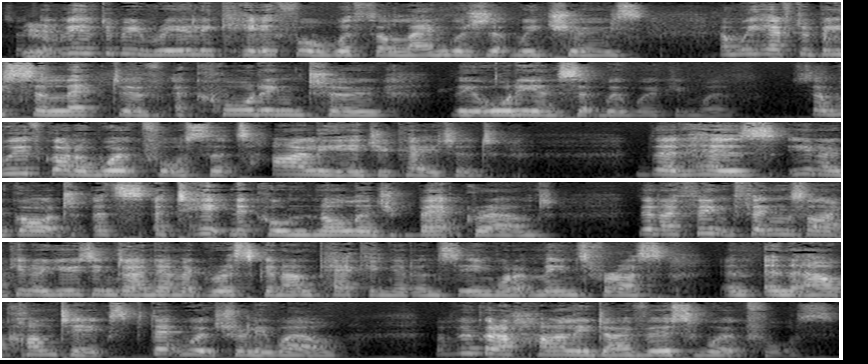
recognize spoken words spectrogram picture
So I Yeah. think we have to be really careful with the language that we choose, and we have to be selective according to the audience that we're working with. So we've got a workforce that's highly educated, that has you know got a, a technical knowledge background. Then I think things like you know using dynamic risk and unpacking it and seeing what it means for us in, in our context that works really well. But if we've got a highly diverse workforce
